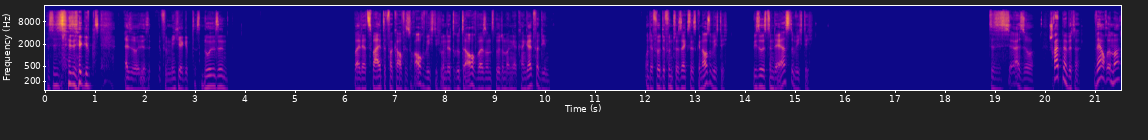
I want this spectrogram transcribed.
Es, ist, es ergibt, also das, für mich ergibt das null Sinn. Weil der zweite Verkauf ist doch auch wichtig und der dritte auch, weil sonst würde man ja kein Geld verdienen. Und der vierte, fünfte, sechste ist genauso wichtig. Wieso ist denn der erste wichtig? Das ist, also, schreibt mir bitte. Wer auch immer.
